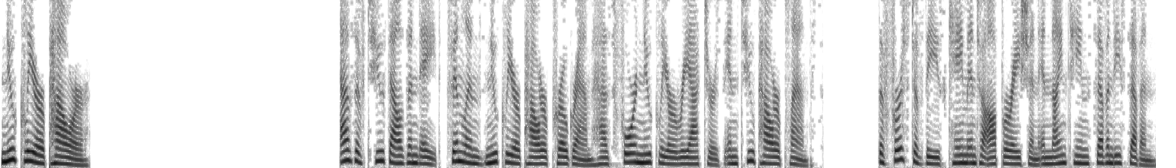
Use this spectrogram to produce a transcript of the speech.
Nuclear power As of 2008, Finland's nuclear power program has four nuclear reactors in two power plants. The first of these came into operation in 1977.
